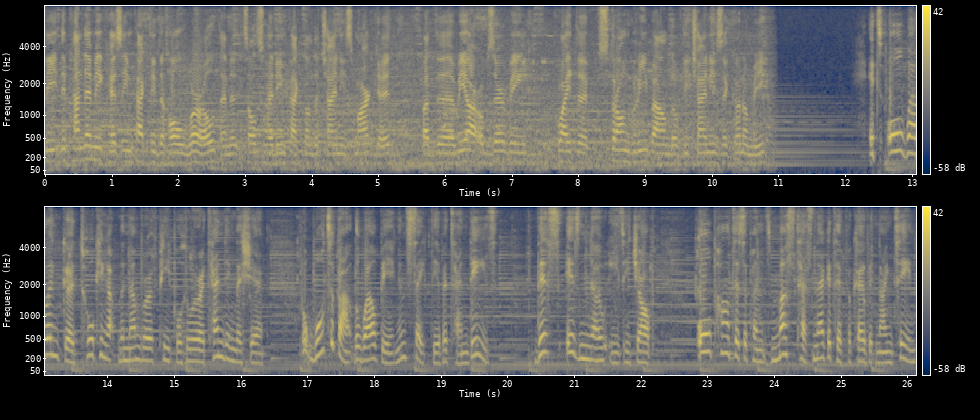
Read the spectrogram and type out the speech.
The, the pandemic has impacted the whole world and it's also had impact on the Chinese market, but uh, we are observing quite a strong rebound of the Chinese economy. It's all well and good talking up the number of people who are attending this year, but what about the well-being and safety of attendees? This is no easy job. All participants must test negative for COVID-19,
